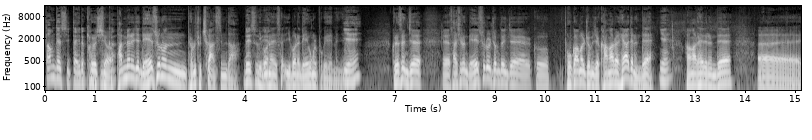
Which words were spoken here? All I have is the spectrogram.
다운될 수 있다 이렇게 그렇죠. 보십니까? 반면에 이제 내수는 별로 좋지가 않습니다. 내수, 이번에 이번에 내용을 보게 되면요. 예. 그래서 이제 에, 사실은 내수를 좀 더 이제 그 보강을 좀 이제 강화를 해야 되는데 예. 강화를 해야 되는데 에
